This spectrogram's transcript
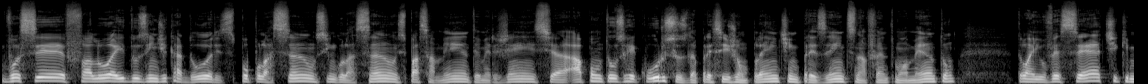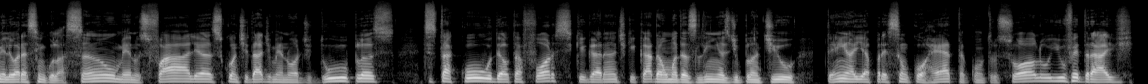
Você falou aí dos indicadores, população, singulação, espaçamento, emergência, apontou os recursos da Precision Planting presentes na Phantom Momentum. Então aí o V7, que melhora a singulação, menos falhas, quantidade menor de duplas. Destacou o Delta Force, que garante que cada uma das linhas de plantio tenha aí a pressão correta contra o solo. E o V-Drive,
